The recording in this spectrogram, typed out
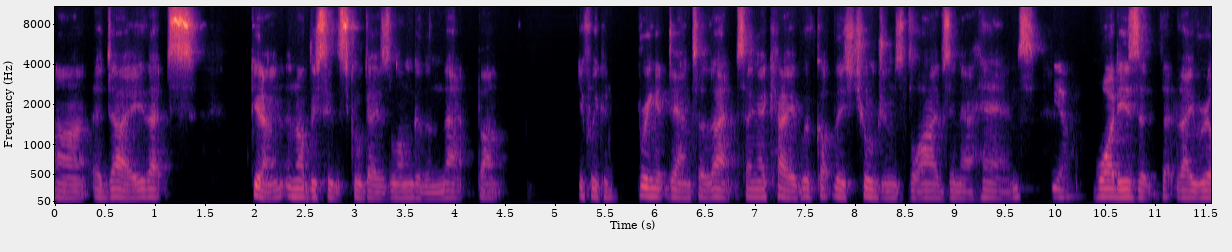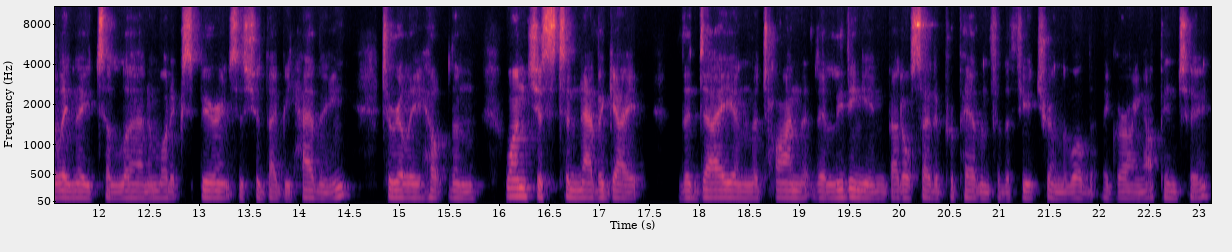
uh, a day, that's you know, and obviously the school day is longer than that, but if we could bring it down to that, saying, okay, we've got these children's lives in our hands. Yeah. What is it that they really need to learn and what experiences should they be having to really help them, one, just to navigate the day and the time that they're living in, but also to prepare them for the future and the world that they're growing up into?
